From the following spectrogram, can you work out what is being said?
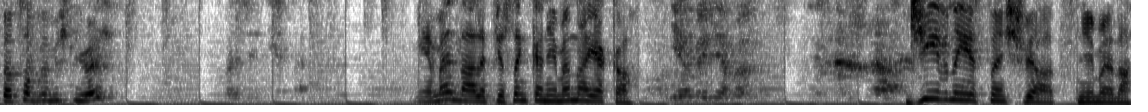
to co wymyśliłeś? Niemena, ale piosenka Niemena jaka? Niemy, niemy. Dziwny jest ten świat, Niemena.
